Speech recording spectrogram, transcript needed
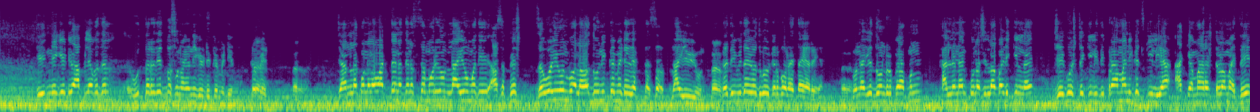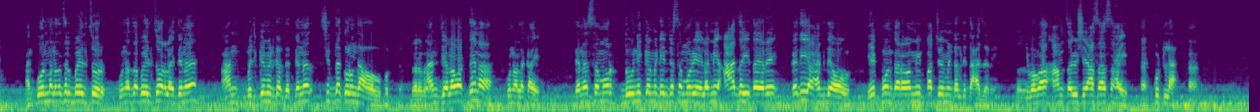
की निगेटिव्ह आपल्याबद्दल उत्तर देत बसू नका निगेटिव्ह कमिटी कमेंट ज्यांना कोणाला वाटतंय ना त्यांना समोर येऊन लाईव्हमध्ये असं फेस जवळ येऊन बोलावं दोन्ही कमिटी देखतात लाईव्ह येऊन. कधी दैवत गोळकर बोलायला तयार आहे. कोणाचे दोन रुपये आपण खाल्ले नाही कोणाची लबाडी केली नाही जे गोष्ट केली ती प्रामाणिकच केली या अख्ख्या महाराष्ट्राला माहिती आहे. आणि कोण म्हणत असेल बैल चोर कुणाचा बैल चोरलाय त्यानं आणि म्हणजे कमेंट करतात त्यानं सिद्ध करून दावावं फक्त. बरोबर. आणि ज्याला वाटतंय ना कुणाला काय त्यानं समोर दोन्ही कमिट्यांच्या समोर यायला मी आजही तयार आहे कधी हाक द्यावा. एक फोन करावा मी पाचव्या मिनिटाला तिथं हजर आहे. बरोबर. की बाबा आमचा विषय असा असा हा. आहे कुठला? हा.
